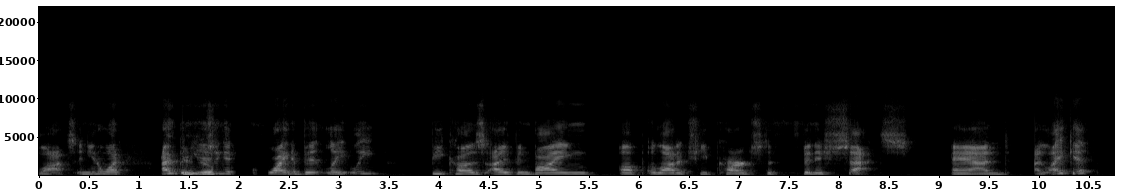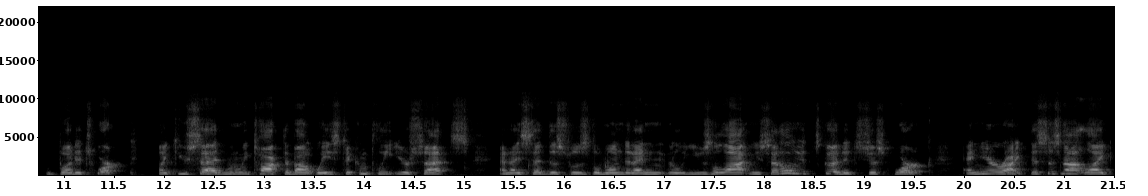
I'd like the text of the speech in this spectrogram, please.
lots. And you know what? I've been You do. using it quite a bit lately because I've been buying up a lot of cheap cards to finish sets. And I like it, but it's work. Like you said when we talked about ways to complete your sets, and I said this was the one that I didn't really use a lot, and you said, "Oh, it's good. It's just work." And you're right. This is not like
